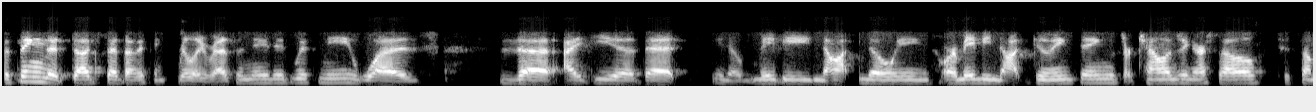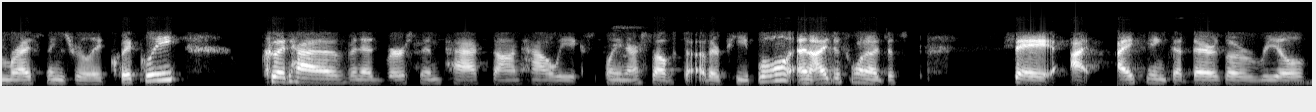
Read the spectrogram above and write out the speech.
The thing that Doug said that I think really resonated with me was the idea that you know maybe not knowing or maybe not doing things or challenging ourselves to summarize things really quickly could have an adverse impact on how we explain ourselves to other people and i just want to just say I, I think that there's a real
